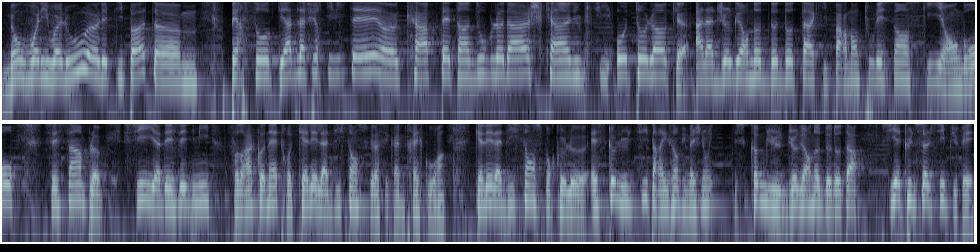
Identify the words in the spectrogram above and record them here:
Donc voilà voilou euh, les petits potes. Perso qui a de la furtivité, euh, qui a peut-être un double dash, qui a un ulti autolock à la Juggernaut de Dota qui part dans tous les sens, qui en gros c'est simple, s'il y a des ennemis, faudra connaître quelle est la distance, parce que là c'est quand même très court, hein. quelle est la distance pour que le... Est-ce que l'ulti par exemple, imaginons comme du Juggernaut de Dota, s'il n'y a qu'une seule cible, tu fais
